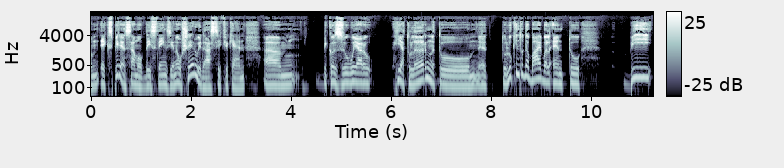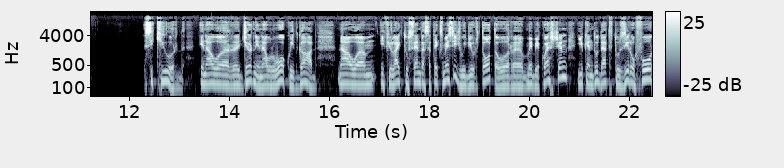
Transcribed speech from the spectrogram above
um, experience some of these things, you know, share with us if you can, um, because we are here to learn, to uh, to look into the Bible, and to be secured in our journey, in our walk with God. Now, um, if you like to send us a text message with your thought or uh, maybe a question, you can do that to 04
